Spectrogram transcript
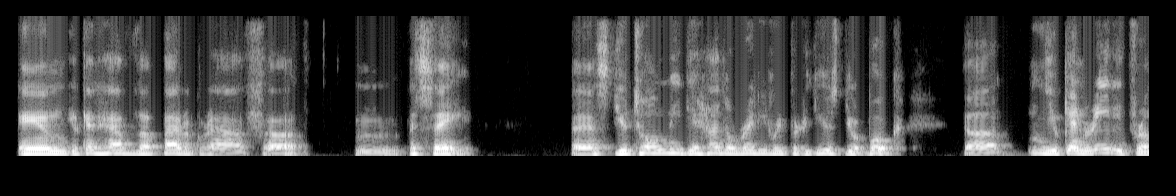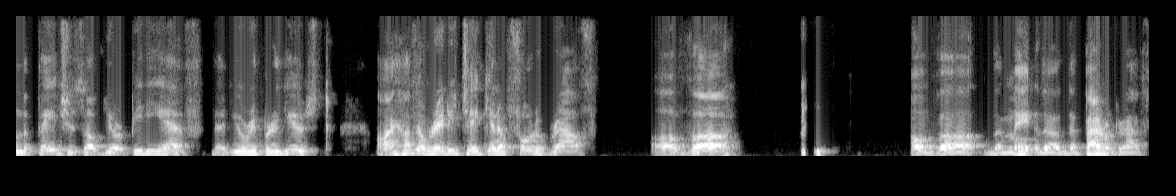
And you can have the paragraph, uh, mm, let's say, as you told me they had already reproduced your book. Uh, you can read it from the pages of your PDF that you reproduced. I have already taken a photograph of uh, of uh, the, the the paragraph,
